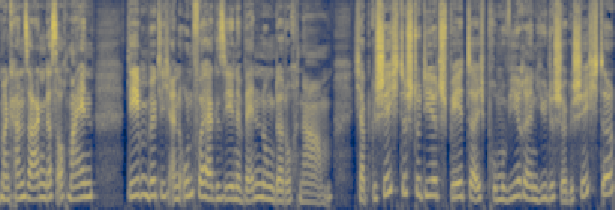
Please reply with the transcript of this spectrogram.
Man kann sagen, dass auch mein Leben wirklich eine unvorhergesehene Wendung dadurch nahm. Ich habe Geschichte studiert später, ich promoviere in jüdischer Geschichte.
